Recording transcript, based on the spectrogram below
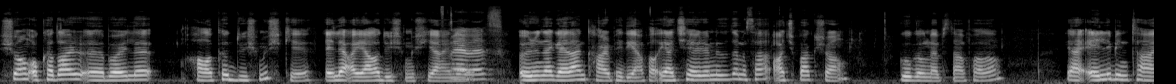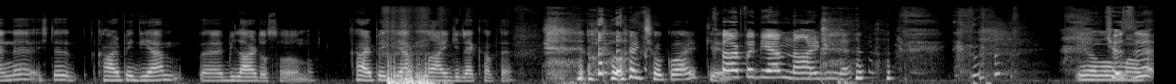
şu an o kadar e, böyle halka düşmüş ki ele ayağa düşmüş yani Evet. önüne gelen Carpe Diem falan. Yani çevremizde mesela aç bak şu an Google Maps'ten falan. Yani 50 bin tane işte Carpe Diem e, bilardo salonu. Carpe Diem nargile kafe. o kadar çok var ki. Carpe diem nargile. İnanılmaz. Közü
